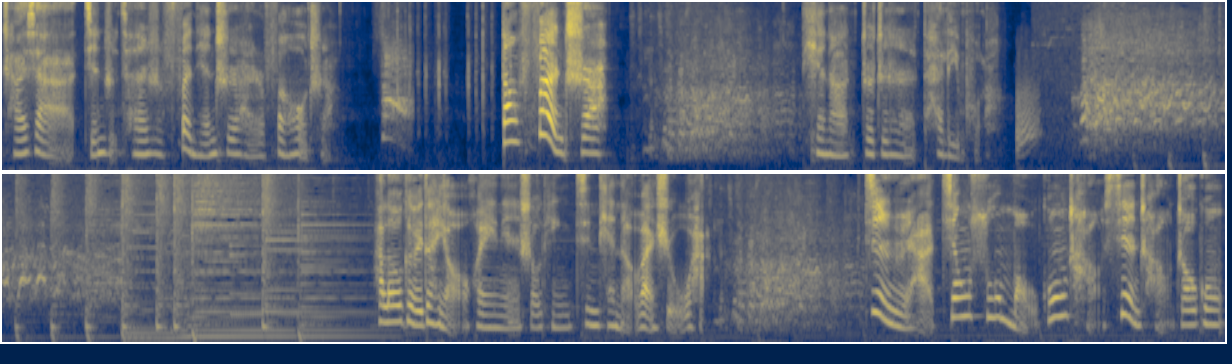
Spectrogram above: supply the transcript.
查一下减脂餐是饭前吃还是饭后吃啊？当饭吃。天哪，这真是太离谱了。Hello，各位段友，欢迎您收听今天的万事屋哈。近日啊，江苏某工厂现场招工，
